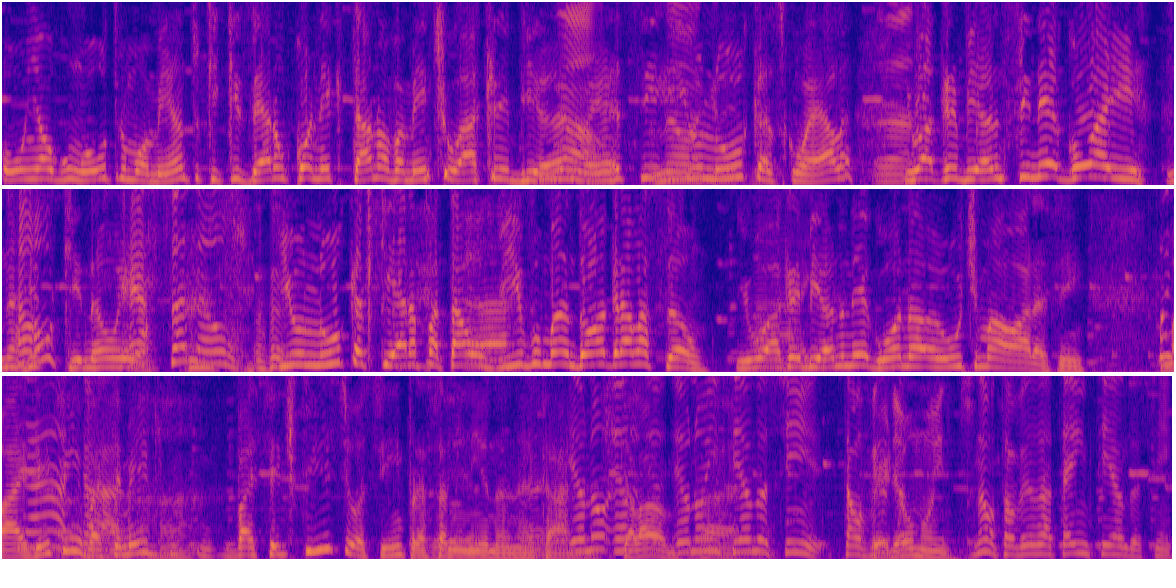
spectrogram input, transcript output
ou em algum outro momento que quiseram conectar novamente o Acrebiano, Não, esse, não e o acredito. Lucas com ela. E o Acrebiano se negou aí. Não, Disse que não ia. essa não. E o Lucas, que era pra estar Ah. ao vivo, mandou a gravação. E o Acrebiano negou na última hora, assim. Pois Mas é, enfim, vai cara. ser meio. Vai ser difícil, assim, pra essa menina, né, cara? Eu não, eu, ela eu- eu não vai- entendo assim, talvez... Perdeu muito. Não, talvez até entenda assim.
